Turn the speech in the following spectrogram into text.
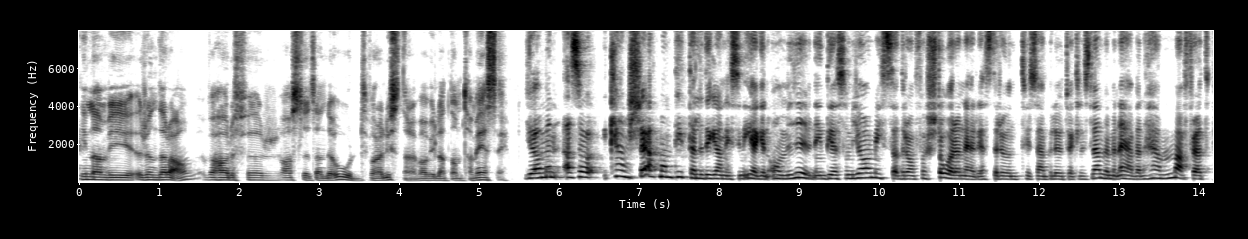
Innan vi rundar av, vad har du för avslutande ord till våra lyssnare? Vad vill du att de tar med sig? Ja, men alltså kanske att man tittar lite grann i sin egen omgivning. Det som jag missade de första åren när jag reste runt till exempel utvecklingsländer, men även hemma. För att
